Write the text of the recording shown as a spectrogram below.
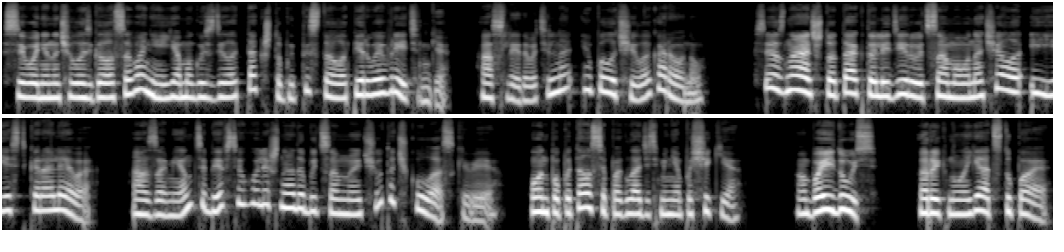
Сегодня началось голосование, и я могу сделать так, чтобы ты стала первой в рейтинге, а следовательно и получила корону. Все знают, что та, кто лидирует с самого начала, и есть королева. А взамен тебе всего лишь надо быть со мной чуточку ласковее. Он попытался погладить меня по щеке. «Обойдусь!» — рыкнула я, отступая.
